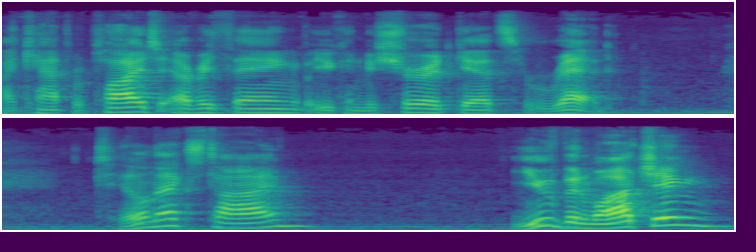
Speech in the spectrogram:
I can't reply to everything, but you can be sure it gets read. Till next time, you've been watching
